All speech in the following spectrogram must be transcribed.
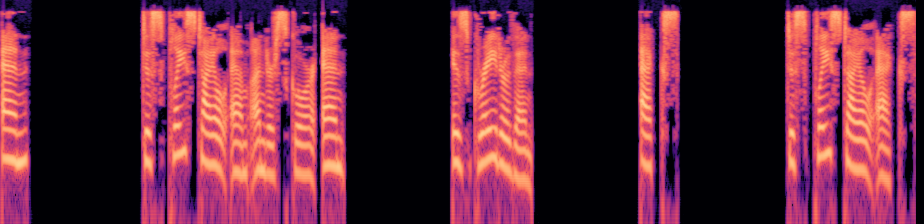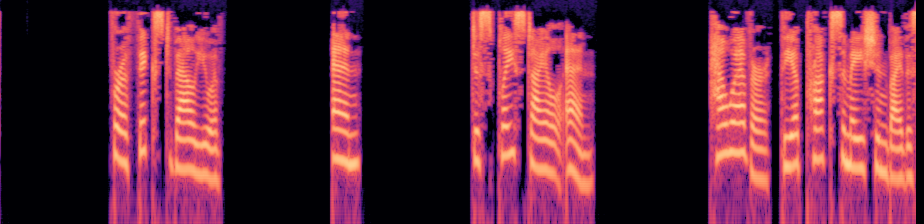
N. Display style m underscore n is greater than x. Display style x for a fixed value of n display style n However, the approximation by the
